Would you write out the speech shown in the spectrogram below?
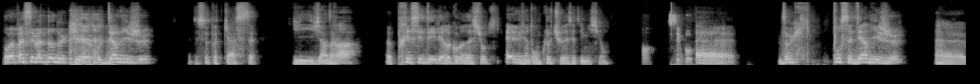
On va passer maintenant donc euh, au dernier jeu de ce podcast qui viendra euh, précéder les recommandations qui elles viendront clôturer cette émission. Oh, c'est beau. Euh, donc, pour ce dernier jeu, euh,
